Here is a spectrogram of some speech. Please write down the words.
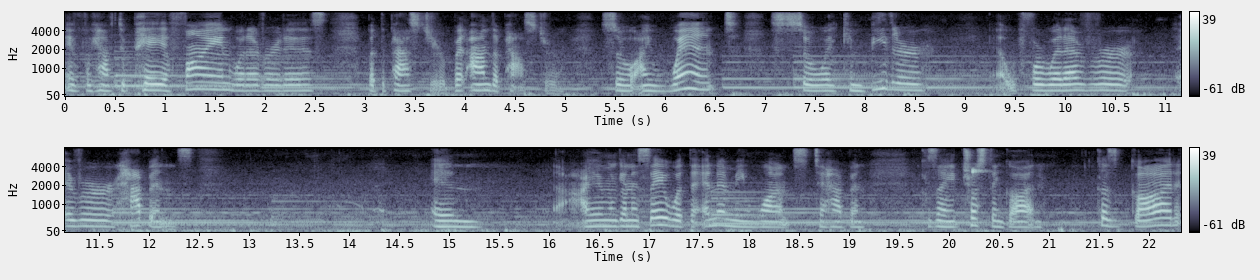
If we have to pay a fine, whatever it is, but the pastor, but I'm the pastor. So I went so I can be there uh, for whatever ever happens and I am gonna say what the enemy wants to happen because I trust in God. Because God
